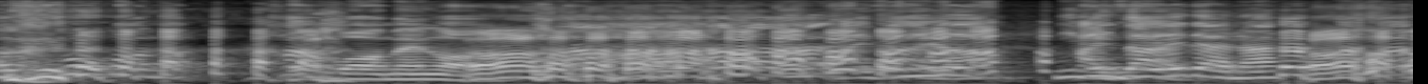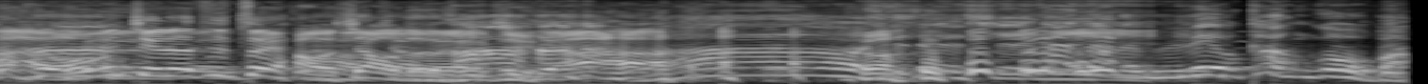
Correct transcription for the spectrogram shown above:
呃不红的，看我们哦，你们觉得呢？我们觉得是最好笑的出去，啊，谢谢看的你。人没有看过吧？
